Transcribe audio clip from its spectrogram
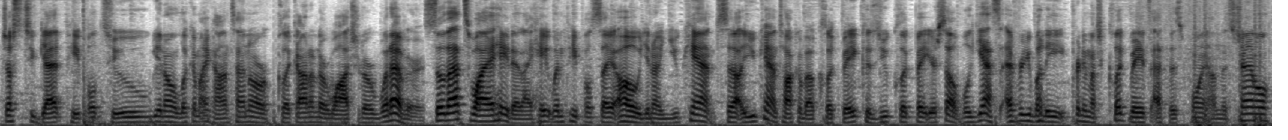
just to get people to, you know, look at my content or click on it or watch it or whatever. So that's why I hate it. I hate when people say, oh, you know, you can't sell, you can't talk about clickbait because you clickbait yourself. Well, yes, everybody pretty much clickbaits at this point on this channel,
